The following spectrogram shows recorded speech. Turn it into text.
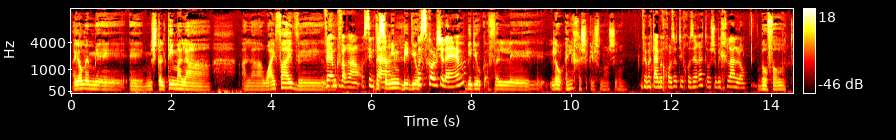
היום הם uh, uh, משתלטים על, ה... על הווי-פיי, ו... והם כבר אה, עושים את ושמים בדיוק. הפסקול שלהם. בדיוק, אבל uh, לא, אין לי חשק לשמוע שירים. ומתי בכל זאת היא חוזרת, או שבכלל לא? בהופעות.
